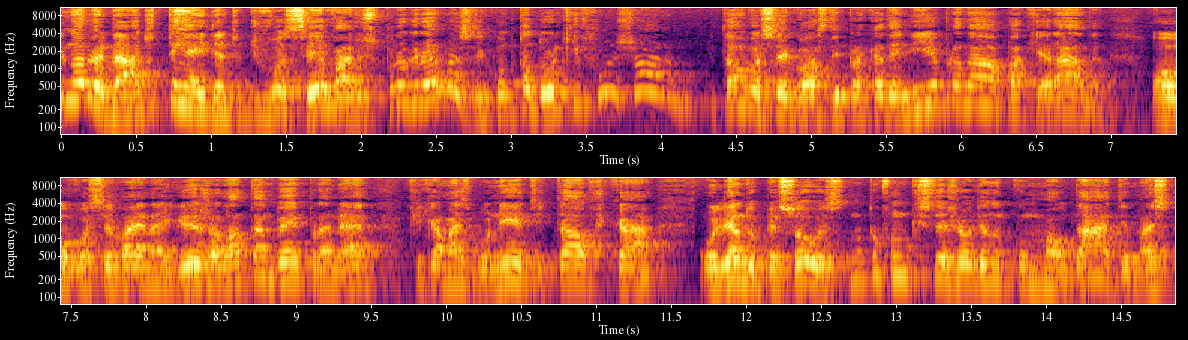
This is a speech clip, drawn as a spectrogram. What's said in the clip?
Que na verdade tem aí dentro de você vários programas de computador que funcionam. Então você gosta de ir para academia para dar uma paquerada, ou você vai na igreja lá também para né, ficar mais bonito e tal, ficar olhando pessoas. Não estou falando que esteja olhando com maldade, mas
